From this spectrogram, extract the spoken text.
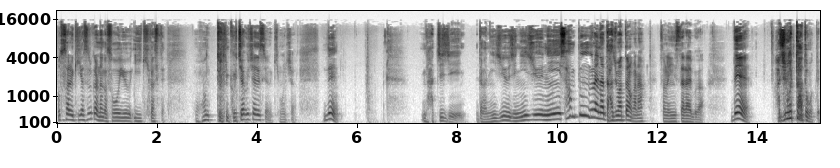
落とされる気がするから、なんかそういう言い聞かせて。もう本当にぐちゃぐちゃですよね、気持ちは。で、8時、だから20時22、3分ぐらいになって始まったのかな。そのインスタライブが。で、始まったと思って、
